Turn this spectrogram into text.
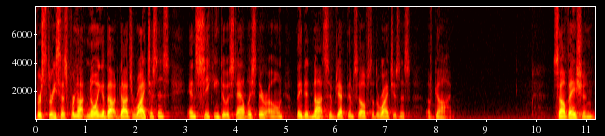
Verse 3 says, For not knowing about God's righteousness and seeking to establish their own, They did not subject themselves to the righteousness of God. Salvation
